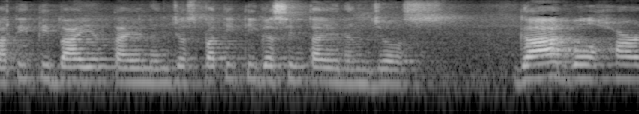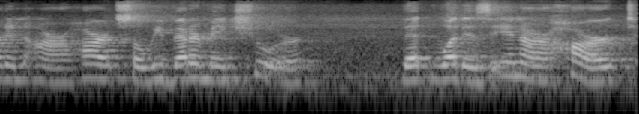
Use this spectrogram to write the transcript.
patitibayan tayo ng Diyos, patitigasin tayo ng Diyos. God will harden our hearts, so we better make sure that what is in our heart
